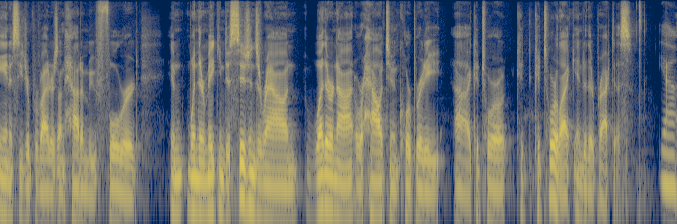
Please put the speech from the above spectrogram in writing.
anesthesia providers on how to move forward? and when they're making decisions around whether or not or how to incorporate uh, Ketorolac into their practice. Yeah.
